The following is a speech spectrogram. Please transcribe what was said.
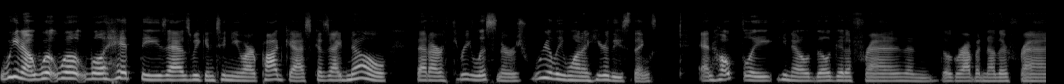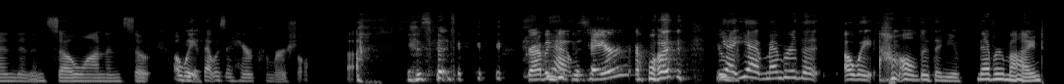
we you know we'll, we'll we'll hit these as we continue our podcast because i know that our three listeners really want to hear these things. And hopefully you know they'll get a friend and they'll grab another friend and then so on and so oh wait yeah. that was a hair commercial. Uh, is it? Grabbing yeah, his hair? What? You're... yeah yeah remember the oh wait i'm older than you. Never mind.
